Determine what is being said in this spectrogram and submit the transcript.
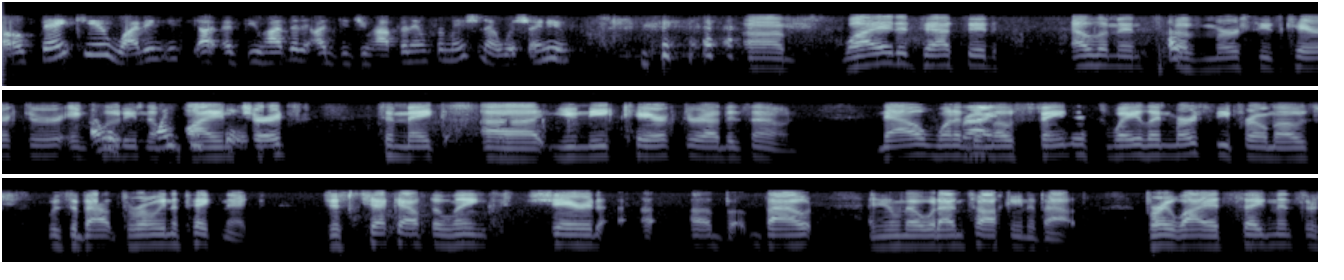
Oh, thank you. Why didn't you? Uh, if you had that, uh, did you have that information? I wish I knew. Um, Wyatt adapted elements Oh. of Mercy's character, including the 22. Hawaiian shirts, to make a unique character of his own. Now, one of Right. the most famous Waylon Mercy promos was about throwing a picnic. Just check out the link shared uh, about, and you'll know what I'm talking about. Bray Wyatt's segments are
